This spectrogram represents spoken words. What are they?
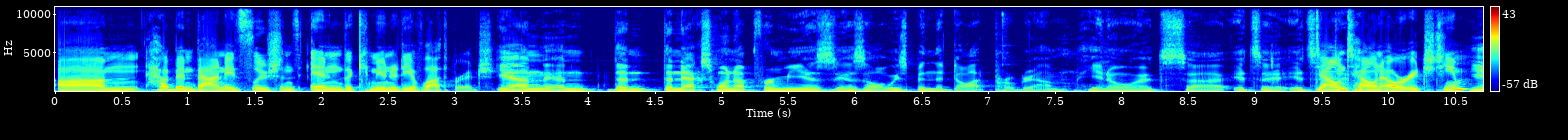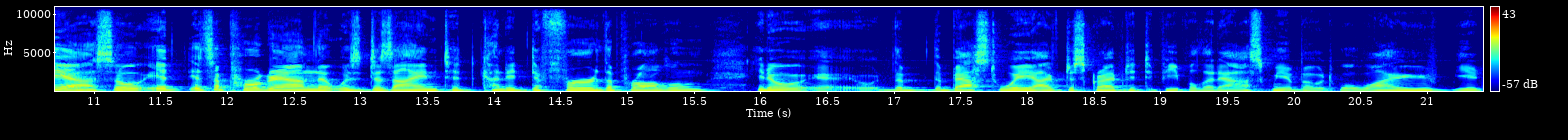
um, have been band aid solutions in the community of Lethbridge. Yeah, and, and the the next one up for me is has always been the DOT program. You know, it's uh, it's a it's downtown a outreach team. Yeah, so it it's a program that was designed to kind of defer the problem you know, eh, the the best way I've described it to people that ask me about, well, why are you, you,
